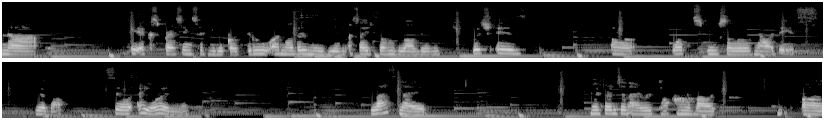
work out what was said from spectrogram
na i-express sarili ko through another medium aside from vlogging, which is uh, what's uso nowadays. Diba? So, ayun. Last night, my friends and I were talking about uh,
